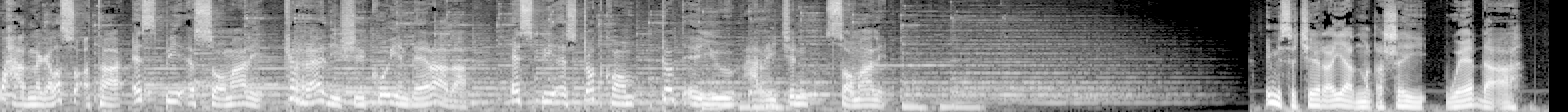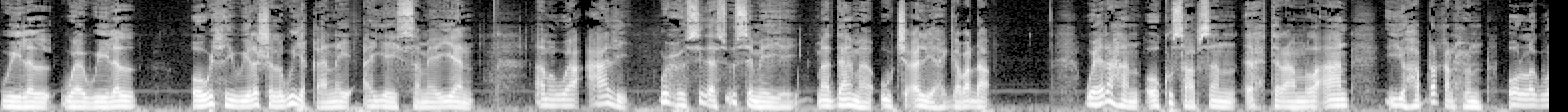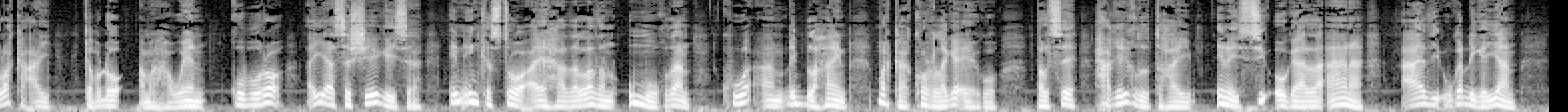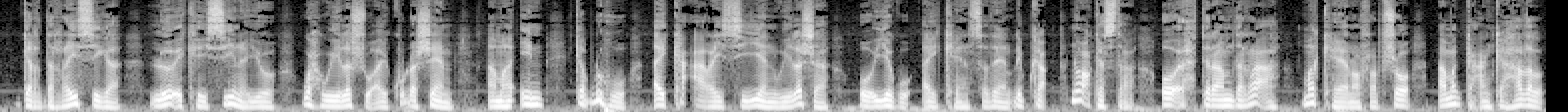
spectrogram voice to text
waxaad nagala socotaa s b s soomaali ka raadi sheekooyin dheeraada s b s com au xariijin soomaali imise jeer ayaad maqashay weedha ah wiilal waa wiilal oo wixii wiilasha lagu yaqaanay ayay sameeyeen. Ama waa caadi wuxuu sidaas u sameeyey maadaama uu jecel yahay gabadha weedhahan oo ku saabsan ixtiraam la'aan iyo habdhaqan xun oo lagula kacay gabdho ama haween. Quburo ayaase sheegaysa in inkastoo ay hadalladan u muuqdaan kuwa aan dhib lahayn markaa kor laga eego balse xaqiiqdu tahay inay si ogaan la'aana caadi uga dhigayaan gardaraysiga loo ekaysiinayo wax wiilashu ay ku dhasheen ama in gabdhuhu ay ka caraysiiyeen wiilasha oo iyagu ay keensadeen dhibka. Nooc kasta oo ixtiraam darro ah ma keeno rabsho ama gacanka hadal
